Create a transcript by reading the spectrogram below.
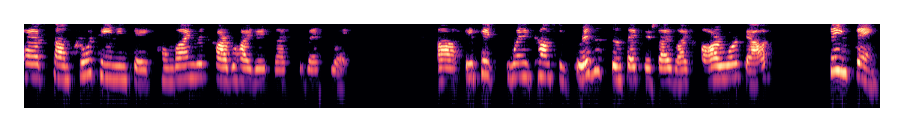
have some protein intake combined with carbohydrate, that's the best way. Uh, if it, when it comes to resistance exercise like our workouts, same thing.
